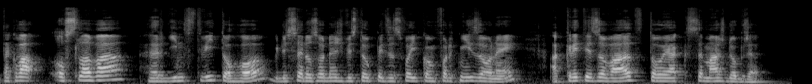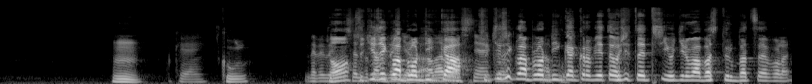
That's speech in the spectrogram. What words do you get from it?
taková oslava hrdinství toho, když se rozhodneš vystoupit ze své komfortní zóny a kritizovat to, jak se máš dobře. Hmm, Okay. cool. Nevím, No, co ti řekla viděl, blondýnka? vlastně Co ti jako- řekla blondýnka, chápu. kromě toho, že to je tříhodinová masturbace, vole?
